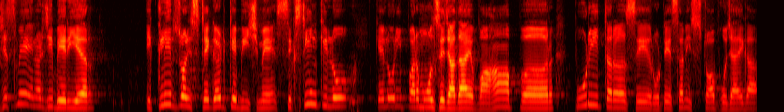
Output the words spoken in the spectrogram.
जिसमें एनर्जी बेरियर इक्लिप्स और स्टेगर्ड के बीच में 16 किलो कैलोरी पर मोल से ज़्यादा है, वहाँ पर पूरी तरह से रोटेशन स्टॉप हो जाएगा।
